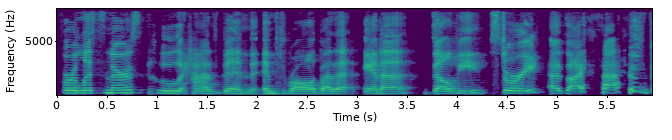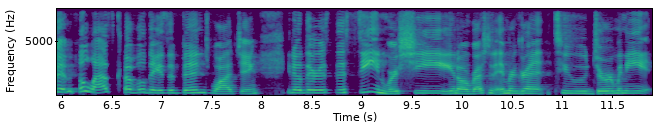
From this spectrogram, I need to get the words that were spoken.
for listeners who have been enthralled by the Anna Delvey story, as I have been the last couple of days of binge watching, you know, there is this scene where she, you know, Russian immigrant to Germany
